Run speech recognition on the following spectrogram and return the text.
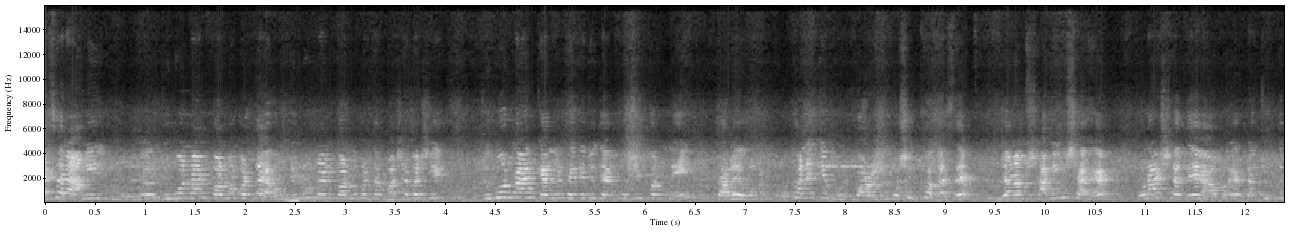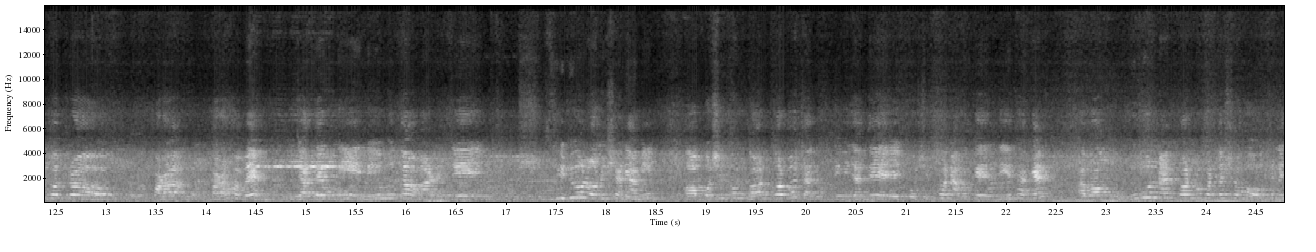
এছাড়া আমি যুব উন্নয়ন কর্মকর্তা এবং যুব উন্নয়ন কর্মকর্তার পাশাপাশি যুব উন্নয়ন কেন্দ্র থেকে যদি আমি প্রশিক্ষণ নেই, তাহলে ওখানে যে প্রশিক্ষক আছে, জনাব শামীম সাহেব, ওনার সাথে একটা চুক্তিপত্র করা করা হবে, যাতে উনি নিয়মিত আমার যে শিডিউল অনুসারে আমি প্রশিক্ষণ গ্রহণ করব তিনি যাতে এই প্রশিক্ষণ আমাকে দিয়ে থাকেন এবং যুব উন্নয়ন কর্মকর্তা সহ ওখানে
